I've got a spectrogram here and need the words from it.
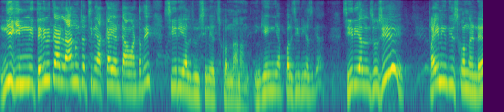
నీకు ఇన్ని తెలివితేటలు ఆడ నుంచి వచ్చినాయి అక్కయ్య అంటే అంటది. సీరియల్ చూసి నేర్చుకున్నాను అంది ఇంకేం చెప్పాలి సీరియస్గా? సీరియల్ని చూసి ట్రైనింగ్ తీసుకుందండి.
